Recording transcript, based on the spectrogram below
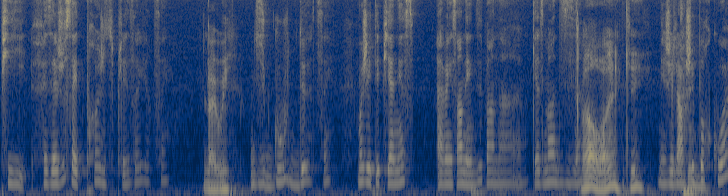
puis faisait juste être proche du plaisir, tu sais. Ben oui. du goût de, tu sais. Moi, j'ai été pianiste à Vincent d'Indy pendant quasiment 10 ans. Ah ouais, ok. Mais j'ai lâché cool. pourquoi?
